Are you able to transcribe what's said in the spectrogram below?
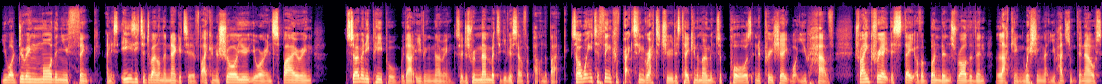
you are doing more than you think. And it's easy to dwell on the negative, but I can assure you, you are inspiring so many people without even knowing. So just remember to give yourself a pat on the back. So I want you to think of practicing gratitude as taking a moment to pause and appreciate what you have. Try and create this state of abundance rather than lacking, wishing that you had something else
